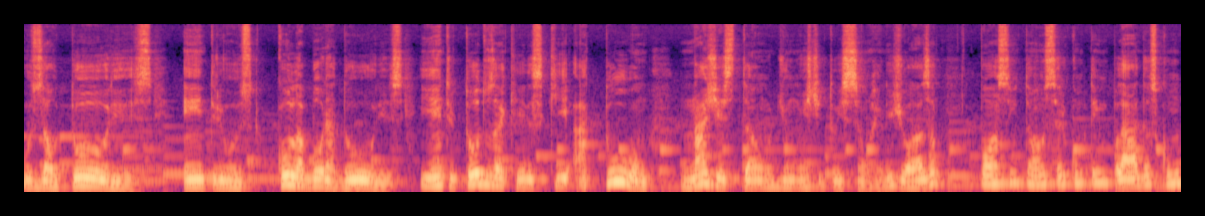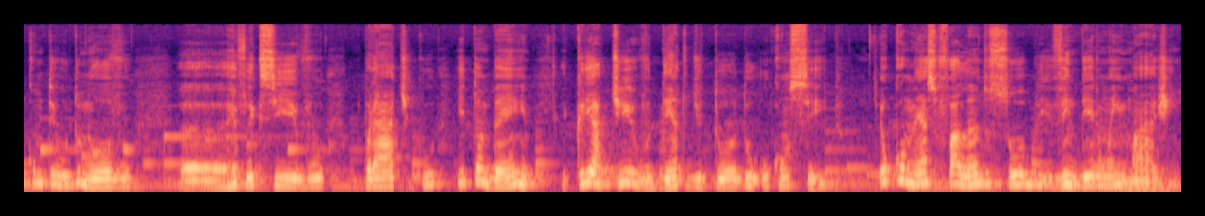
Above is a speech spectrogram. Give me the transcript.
os autores, entre os colaboradores e entre todos aqueles que atuam na gestão de uma instituição religiosa, possam então ser contempladas com um conteúdo novo, uh, reflexivo, prático e também criativo dentro de todo o conceito. Eu começo falando sobre vender uma imagem.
